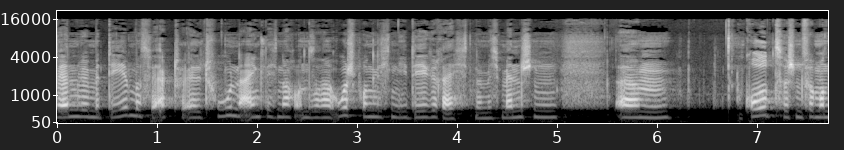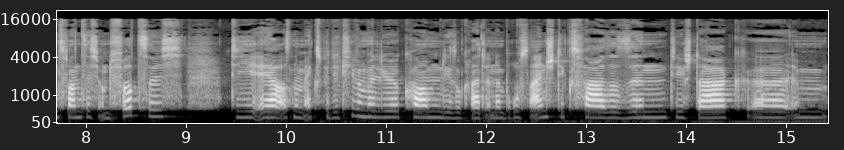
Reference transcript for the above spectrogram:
werden wir mit dem, was wir aktuell tun, eigentlich noch unserer ursprünglichen Idee gerecht, nämlich Menschen ähm, grob zwischen 25 und 40, die eher aus einem expeditiven Milieu kommen, die so gerade in der Berufseinstiegsphase sind, die stark äh, im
